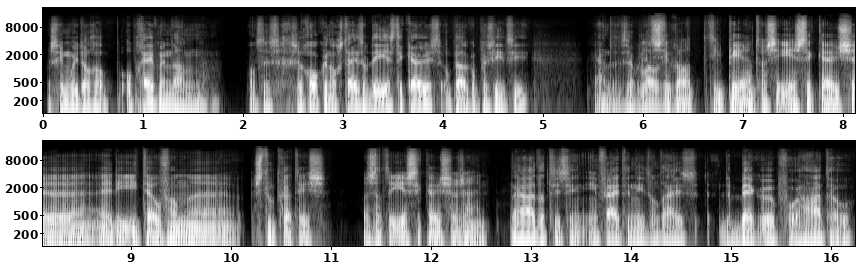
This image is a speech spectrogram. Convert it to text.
misschien moet je toch op, op een gegeven moment dan... Want ze, ze gokken nog steeds op de eerste keus, op welke positie. Ja, dat is ook Het is logisch. natuurlijk wel typerend. was de eerste keuze eh, die Ito van eh Stuttgart is. Als dat de eerste keuze zou zijn. Nou ja, dat is in, in feite niet, want hij is de backup voor Hato.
